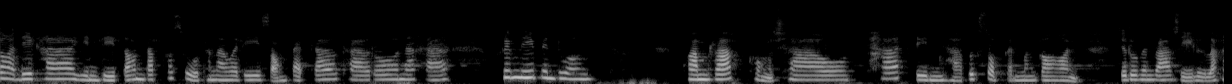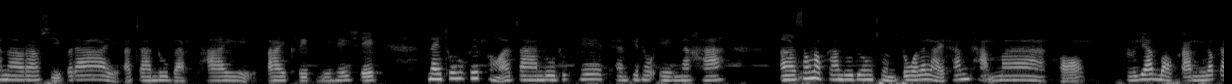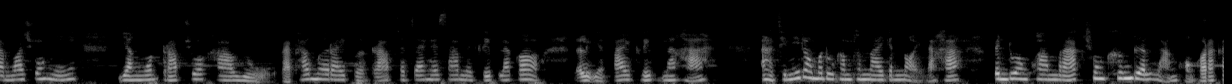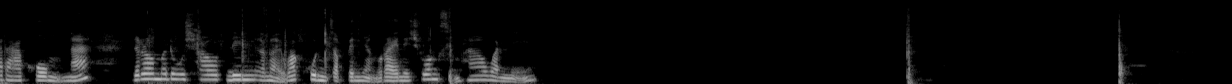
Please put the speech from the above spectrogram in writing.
สวัสดีค่ะ ยินดีต้อนรับเข้าสู่ธนาวดี 289 ทาโร่นะคะ คลิปนี้เป็นดวงความรักของชาวธาตุดินค่ะพฤกษบกันมังกร จะดูเป็นราศีหรือลัคนาราศีก็ได้ อาจารย์ดูแบบไทยใต้คลิปนี้ให้เช็ค ในทุกคลิปของอาจารย์ดูทุกเพศแทนเพศเราเองนะคะสำหรับการดูดวงส่วนตัวและหลายท่านถามมาขออนุญาตบอกตามนี้แล้วกันว่าช่วงนี้ ยังงดรับชั่วคราวอยู่ แต่ถ้าเมื่อไรเปิดรับจะแจ้งให้ทราบในคลิป แล้วก็รายละเอียดใต้คลิปนะคะอะทีนี้เรามาดูคำทำนายกันหน่อยนะคะ เป็นดวงความรักช่วงครึ่งเดือนหลังของกรกฎาคมนะ เดี๋ยวเรามาดูชาวดินกันหน่อยว่าคุณจะเป็นอย่างไรในช่วง 15 วันนี้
